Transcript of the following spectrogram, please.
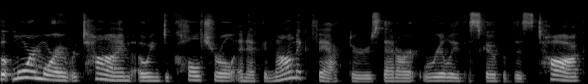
But more and more over time, owing to cultural and economic factors that aren't really the scope of this talk,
